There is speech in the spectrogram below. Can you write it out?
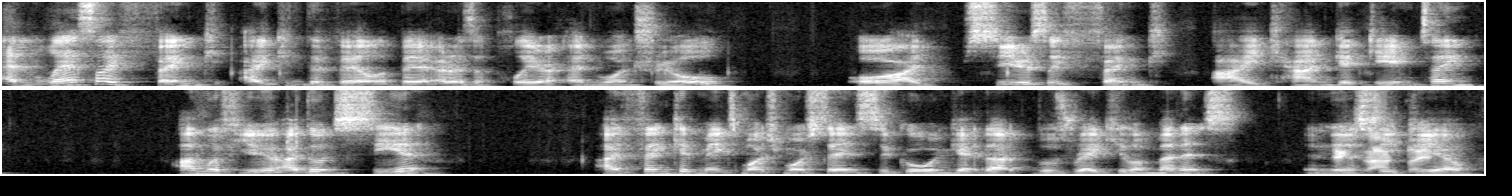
unless I think I can develop better as a player in Montreal, or I seriously think I can get game time, I'm with you. I don't see it. I think it makes much more sense to go and get that those regular minutes in the Exactly. CPL.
